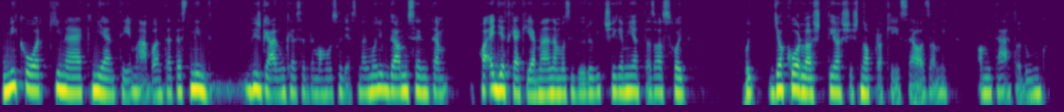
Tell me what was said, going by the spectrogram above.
mikor, kinek, milyen témában. Tehát ezt mind vizsgálunk el szerintem ahhoz, hogy ezt megmondjuk, de ami szerintem, ha egyet kell kiemelnem az idő rövidsége miatt, az az, hogy, hogy gyakorlatias és napra késze az, amit, amit átadunk.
